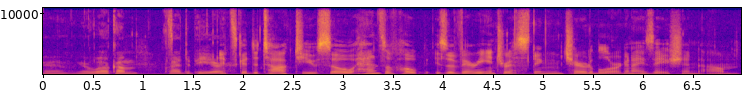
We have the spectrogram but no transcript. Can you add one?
Yeah, you're welcome. Glad to be here. It's good to talk to you. So, Hands of Hope is a very interesting charitable organization um,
